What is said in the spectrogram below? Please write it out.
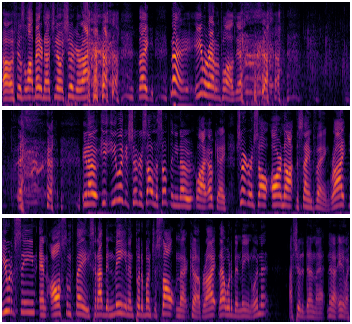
Oh, it feels a lot better now that you know it's sugar, right? Thank you. No, give a round of applause. Yeah. You know, you look at sugar and salt, and it's something, you know, like, okay, sugar and salt are not the same thing, right? You would have seen an awesome face had I been mean and put a bunch of salt in that cup, right? That would have been mean, wouldn't it? I should have done that. Yeah, anyway,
